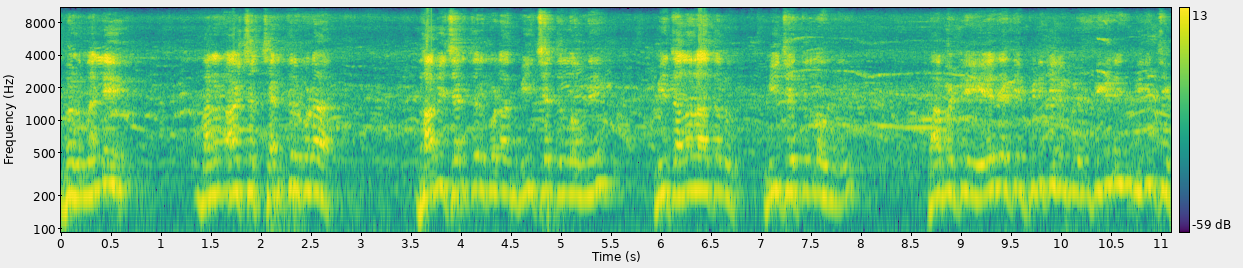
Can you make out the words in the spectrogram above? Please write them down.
ఇవాళ మళ్ళీ మన రాష్ట్ర చరిత్ర కూడా భావి చరిత్ర కూడా మీ చేతుల్లో ఉంది. మీ తలరాతలు మీ చేతుల్లో ఉంది. కాబట్టి ఏదైతే పిడికిలి బిగిడి బిగించి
